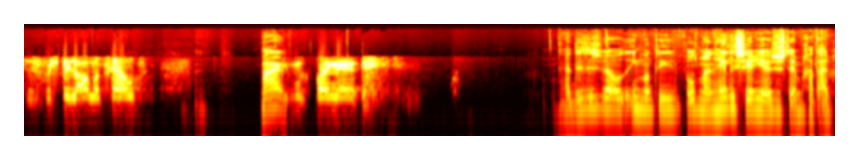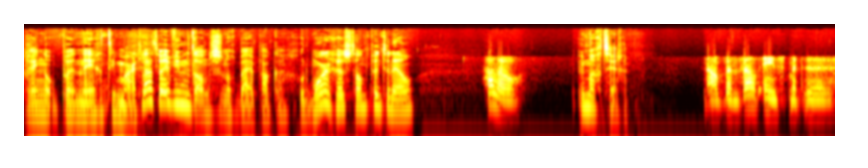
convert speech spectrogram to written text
ze verspillen al het geld. Maar... Je moet gewoon... Uh... Ja, dit is wel iemand die volgens mij een hele serieuze stem gaat uitbrengen op uh, 19 maart. Laten we even iemand anders er nog bij pakken. Goedemorgen, stand.nl. Hallo. U mag het zeggen. Nou, ik ben het wel eens met de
